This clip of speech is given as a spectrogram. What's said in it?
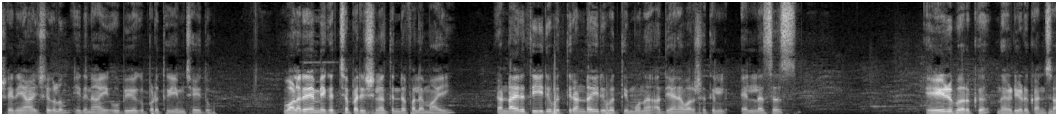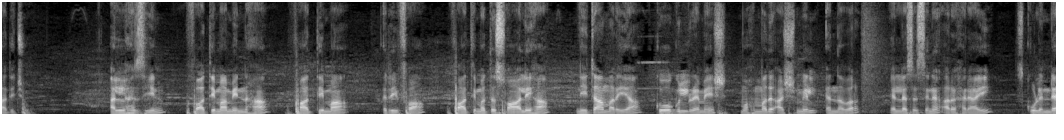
ശനിയാഴ്ചകളും ഇതിനായി ഉപയോഗപ്പെടുത്തുകയും ചെയ്തു. വളരെ മികച്ച പരിശീലനത്തിന്റെ ഫലമായി രണ്ടായിരത്തി ഇരുപത്തിരണ്ട് ഇരുപത്തിമൂന്ന് അധ്യയന വർഷത്തിൽ എൽ എസ് എസ് ഏഴ് പേർക്ക് നേടിയെടുക്കാൻ സാധിച്ചു. അൽ ഹസീൻ ഫാത്തിമ മിൻഹ ഫാത്തിമ റിഫ ഫാത്തിമത്ത് സ്വാലിഹ നിത മറിയ ഗോകുൽ രമേശ് മുഹമ്മദ് അഷ്മിൽ എന്നിവർ എൽ എസ് എസിന് അർഹരായി. സ്കൂളിന്റെ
